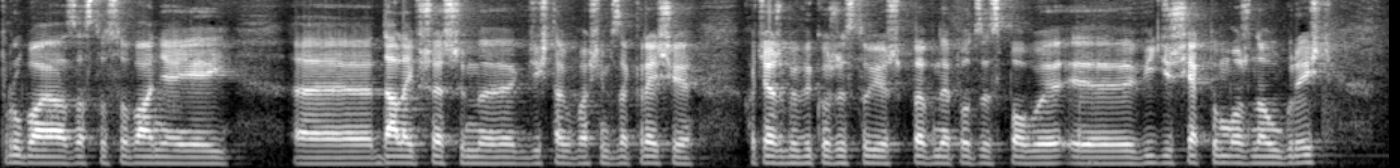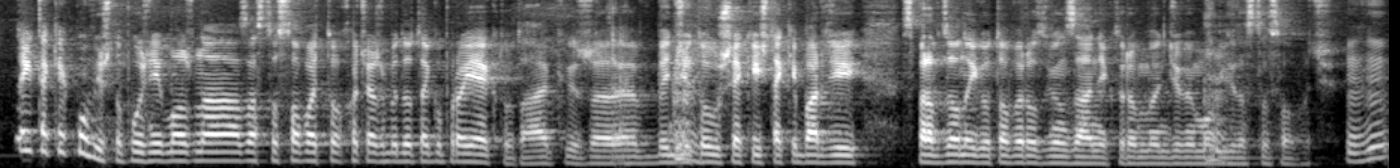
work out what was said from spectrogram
próba zastosowania jej e, dalej w szerszym e, gdzieś tak właśnie w zakresie, chociażby wykorzystujesz pewne podzespoły, e, widzisz jak to można ugryźć, no i tak jak mówisz, no później można zastosować to chociażby do tego projektu, tak? Że będzie to już jakieś takie bardziej sprawdzone i gotowe rozwiązanie, które będziemy mogli zastosować. Mhm.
